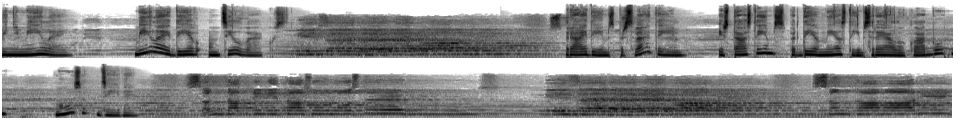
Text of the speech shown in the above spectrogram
Viņi mīlēja, mīlēja Dievu un cilvēkus. Raidījums par svētījumiem ir stāstījums par Dieva mīlestības reālo klātbūtni mūsu dzīvē. Santa Trinitas unos Deus, miserere Santa Maria.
